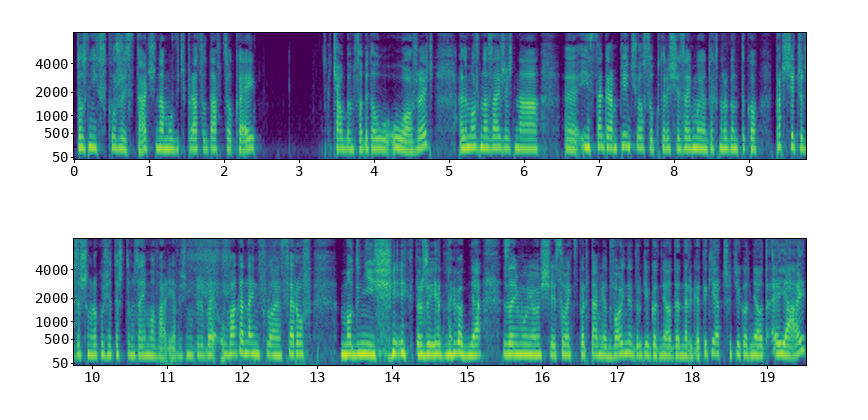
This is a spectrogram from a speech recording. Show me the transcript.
to z nich skorzystać, namówić pracodawcę, ok, chciałbym sobie to ułożyć, ale można zajrzeć na e, Instagram pięciu osób, które się zajmują technologią, tylko patrzcie, czy w zeszłym roku się też tym zajmowali. Ja mówię, żeby uwaga na influencerów modnisi, którzy jednego dnia zajmują się, są ekspertami od wojny, drugiego dnia od energetyki, a trzeciego dnia od AI.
